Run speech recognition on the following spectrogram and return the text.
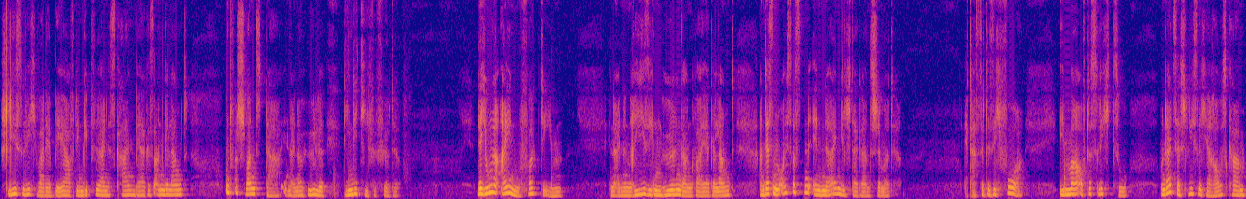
Schließlich war der Bär auf dem Gipfel eines kahlen Berges angelangt und verschwand da in einer Höhle, die in die Tiefe führte. Der junge Ainu folgte ihm. In einen riesigen Höhlengang war er gelangt, an dessen äußersten Ende ein Lichterglanz schimmerte. Er tastete sich vor, immer auf das Licht zu, und als er schließlich herauskam,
